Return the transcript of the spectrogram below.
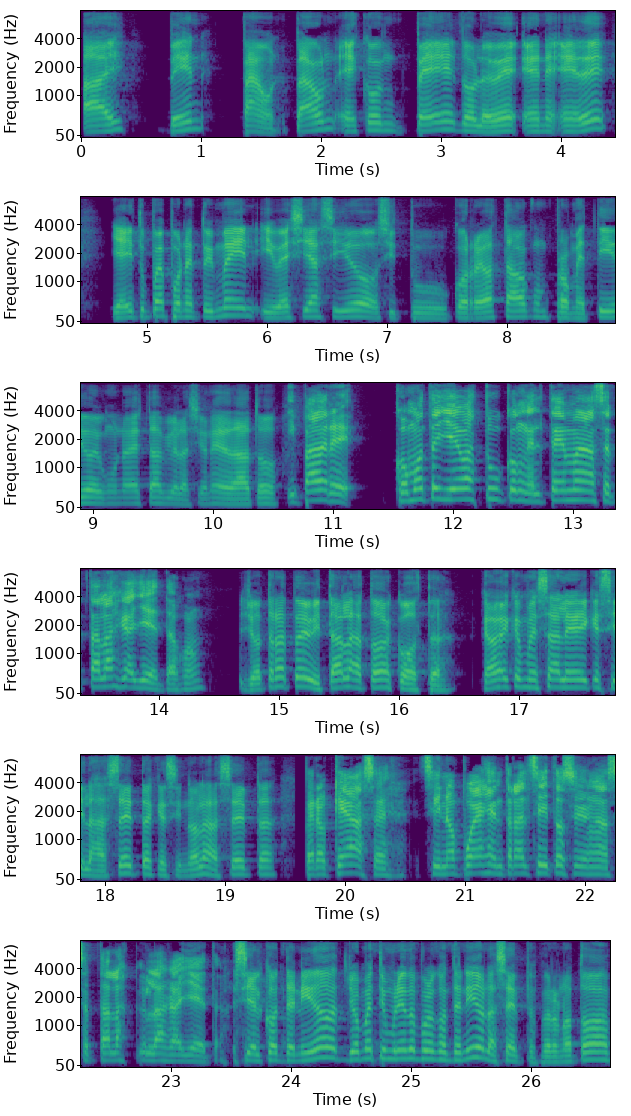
I been pound? Pound es con P-W-N-E-D y ahí tú puedes poner tu email y ver si ha sido, si tu correo ha estado comprometido en una de estas violaciones de datos. y padre, ¿cómo te llevas tú con el tema de aceptar las galletas, Juan? Yo trato de evitarlas a toda costa. Cada vez que me sale ahí que si las aceptas, que si no las aceptas. Pero ¿qué haces si no puedes entrar al sitio sin aceptar las, las galletas? Si el contenido, yo me estoy muriendo por el contenido, lo acepto, pero no todas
